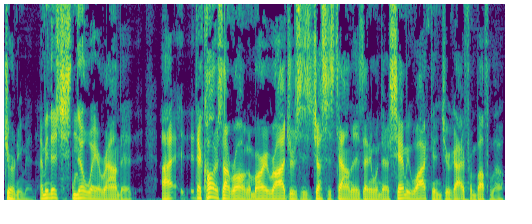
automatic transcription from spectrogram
journeyman. I mean, there's just no way around it. Uh, the caller's not wrong. Amari Rodgers is just as talented as anyone there. Sammy Watkins, your guy from Buffalo,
